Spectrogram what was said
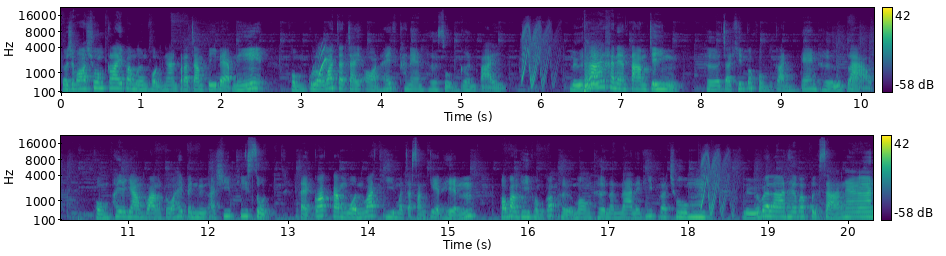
โดยเฉพาะช่วงใกล้ประเมินผลงานประจำปีแบบนี้ ผมกลัวว่าจะใจอ่อนให้คะแนนเธอสูงเกินไป หรือถ้าให้คะแนนตามจริง เธอจะคิดว่าผมกลั่นแกล้งเธอหรือเปล่า ผมพยายามวางตัวให้เป็นมืออาชีพที่สุด แต่ก็กังวลว่าทีมมันจะสังเกตเห็น เพราะบางทีผมก็เผลอมองเธอนานๆในที่ประชุม หรือเวลาเธอมาปรึกษางาน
